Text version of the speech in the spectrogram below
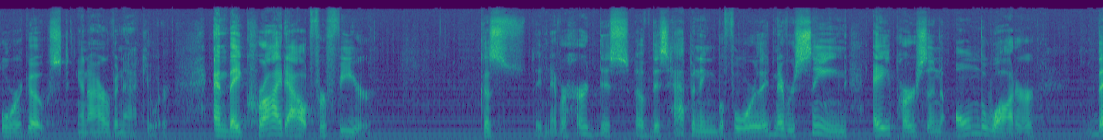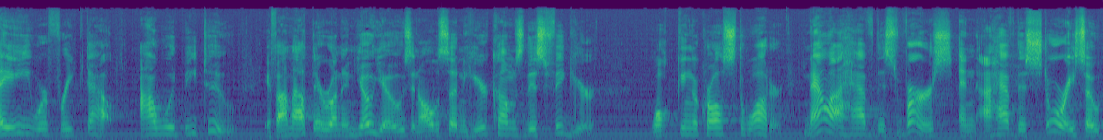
or a ghost in our vernacular. And they cried out for fear because they'd never heard this of this happening before. They'd never seen a person on the water. They were freaked out. I would be too. If I'm out there running yo-yos and all of a sudden here comes this figure walking across the water. Now I have this verse and I have this story, so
